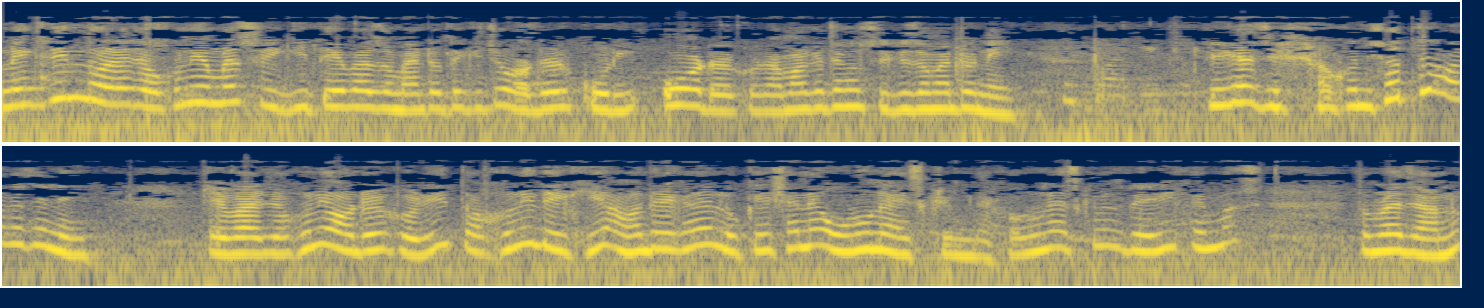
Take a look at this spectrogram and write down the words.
অনেকদিন ধরে যখনই আমরা সুইগিতে বা জোম্যাটোতে কিছু অর্ডার করি ও অর্ডার করে। আমার কাছে এখন সুইগি জোম্যাটো নেই। ঠিক আছে? তখন সত্যি আমার কাছে নেই। এবার যখনই অর্ডার করি তখনই দেখি আমাদের এখানে লোকেশনে অরুণ আইসক্রিম দেখো। Arun ice cream is very famous তোমরা জানো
